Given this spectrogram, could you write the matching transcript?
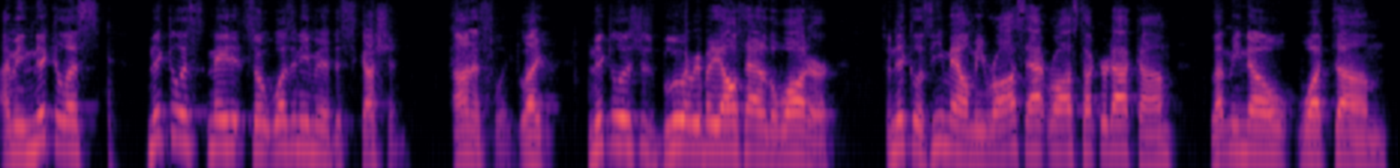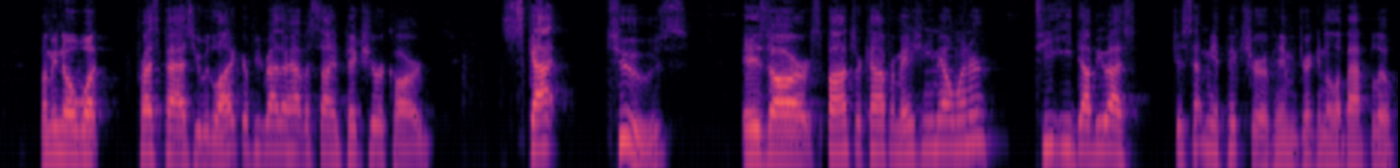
I mean, Nicholas Nicholas made it so it wasn't even a discussion. Honestly, like Nicholas just blew everybody else out of the water so, Nicholas, email me, ross at rosstucker.com. Let me know what um, let me know what press pass you would like, or if you'd rather have a signed picture or card. Scott Tews is our sponsor confirmation email winner. T E W S just sent me a picture of him drinking a Labatt Blue.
